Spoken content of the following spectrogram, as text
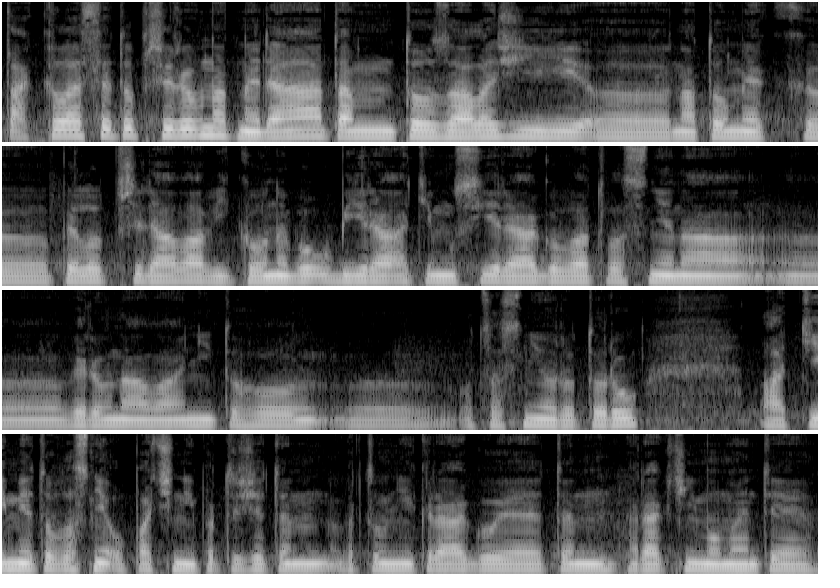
Takhle se to přirovnat nedá, tam to záleží eh, na tom, jak pilot přidává výkon nebo ubírá a tím musí reagovat vlastně na vyrovnávání toho ocasního rotoru a tím je to vlastně opačný, protože ten vrtulník reaguje, ten reakční moment je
